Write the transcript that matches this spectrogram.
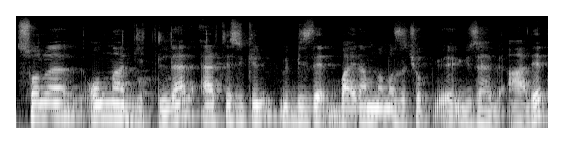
Sonra onlar gittiler. Ertesi gün bizde bayram namazı çok e, güzel bir adet.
